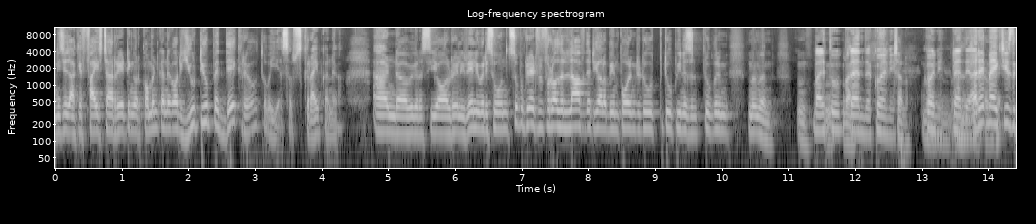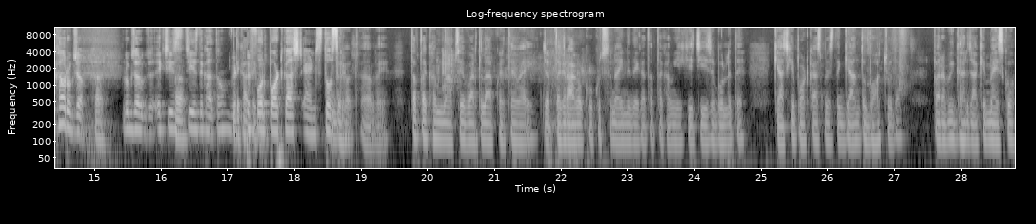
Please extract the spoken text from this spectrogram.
नीचे जाके फाइव स्टार रेटिंग और कमेंट करने का और यूट्यूब पे देख रहे हो तो भैया सब्सक्राइब करने का and we can see all really really very soon super grateful for all the love that you are been pouring to to पीनस टू मैम भाई तू रहने दे कोई नहीं चलो कोई नहीं रहने दे। अरे मैं एक चीज़ दिखाऊँ रुक जाओ। रुक जाओ रुक जाओ एक चीज़ चीज़ दिखाता हूँ। बिफोर पॉडकास्ट एंड्स तो हाँ भाई। तब तक हम आपसे वार्तालाप करते हैं भाई। जब तक राघव को कुछ सुनाई नहीं देगा तब तक हम ये चीज़ बोल लेते हैं कि आज के पॉडकास्ट में इसने ज्ञान तो बहुत चौदा पर अभी घर जाके मैं इसको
